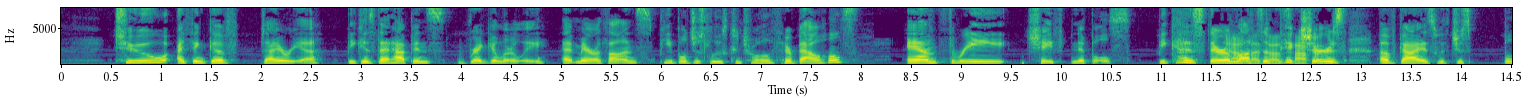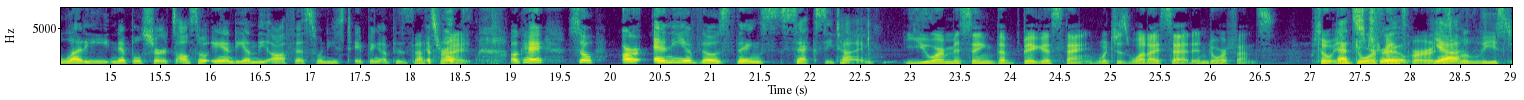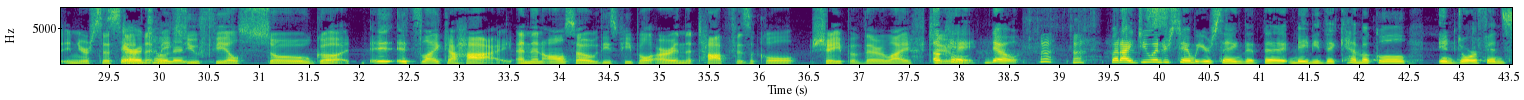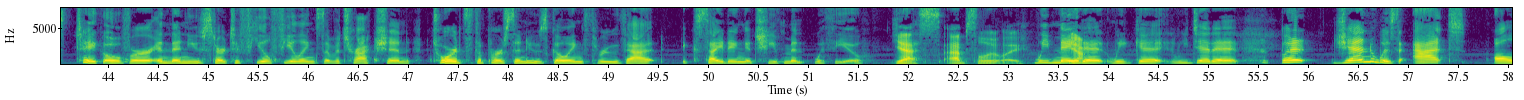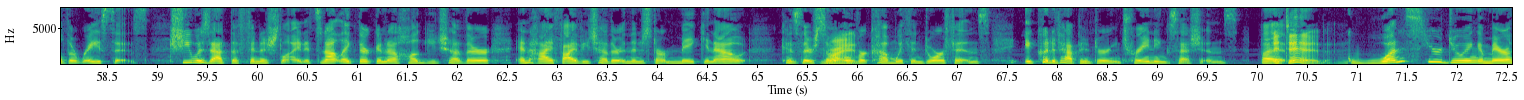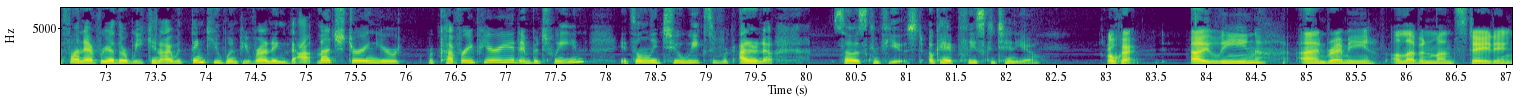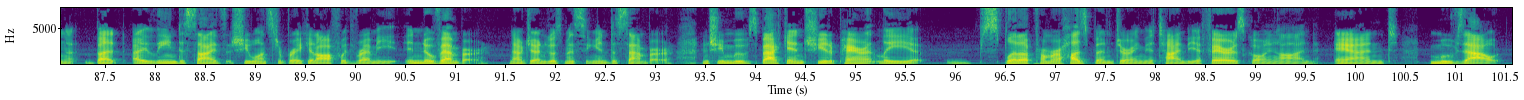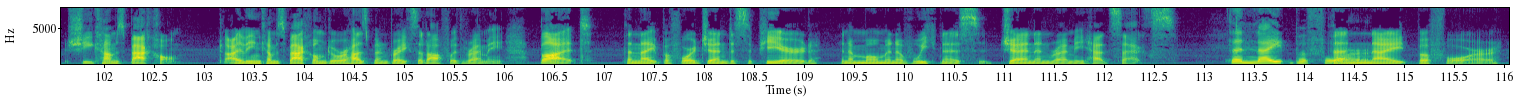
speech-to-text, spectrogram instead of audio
Two, I think of diarrhea because that happens regularly at marathons. People just lose control of their bowels. And three, chafed nipples because there are Yeah, lots of does happen. pictures of guys with just bloody nipple shirts. Also, Andy on The Office when he's taping up his That's nipples. right. Okay, so are any of those things sexy time? you are missing the biggest thing, which is what I said: endorphins. So That's endorphins are, Yeah. is released in your system that makes you feel so good. It, it's like a high. And then also, these people are in the top physical shape of their life too. Okay, no. but I do understand what you're saying that the maybe the chemical endorphins take over and then you start to feel feelings of attraction towards the person who's going through that exciting achievement with you. Yes, absolutely. We made Yeah. it. We get we did it. But Jen was at all the races. She was at the finish line. It's not like they're going to hug each other and high five each other and then just start making out because they're so Right. overcome with endorphins. It could have happened during training sessions. But It did. once you're doing a marathon every other weekend, I would think you wouldn't be running that much during your recovery period in between. It's only two weeks of. Rec- I don't know. So I was confused. Okay, please continue. Okay. Eileen and Remy, 11 months dating, but Eileen decides that she wants to break it off with Remy in November. Now, Jen goes missing in December, and she moves back in. She had apparently split up from her husband during the time the affair is going on and moves out. She comes back home. Eileen comes back home to her husband, breaks it off with Remy. But the night before Jen disappeared, in a moment of weakness, Jen and Remy had sex The night before. the night before.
